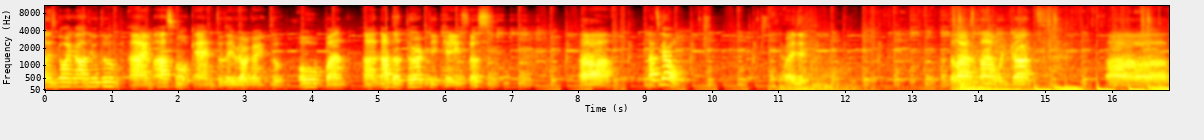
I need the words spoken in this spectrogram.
What is going on YouTube? I'm Asmok and today we are going to open another 30 cases. Uh, let's go! Ready? The last time we got uh,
